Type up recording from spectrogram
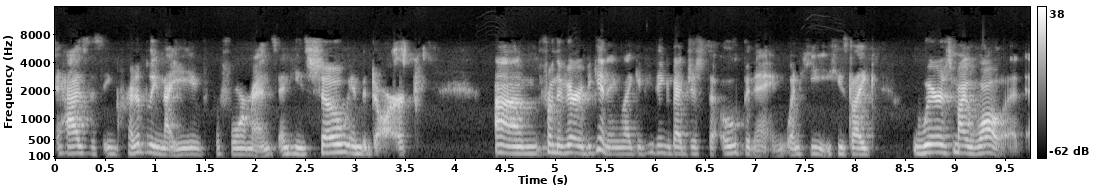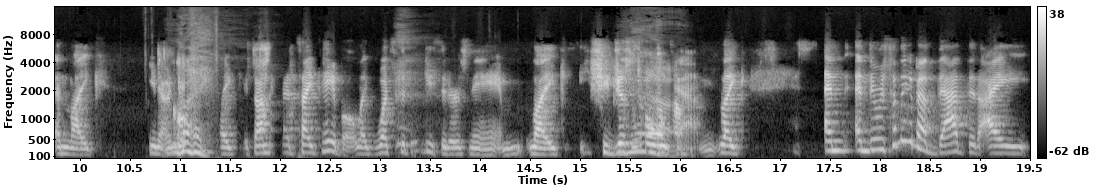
has this incredibly naive performance and he's so in the dark um, from the very beginning. Like if you think about just the opening when he he's like where's my wallet? And like you know Right. like it's on the bedside table like what's the babysitter's name like she just Yeah. told him like and and there was something about that that I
